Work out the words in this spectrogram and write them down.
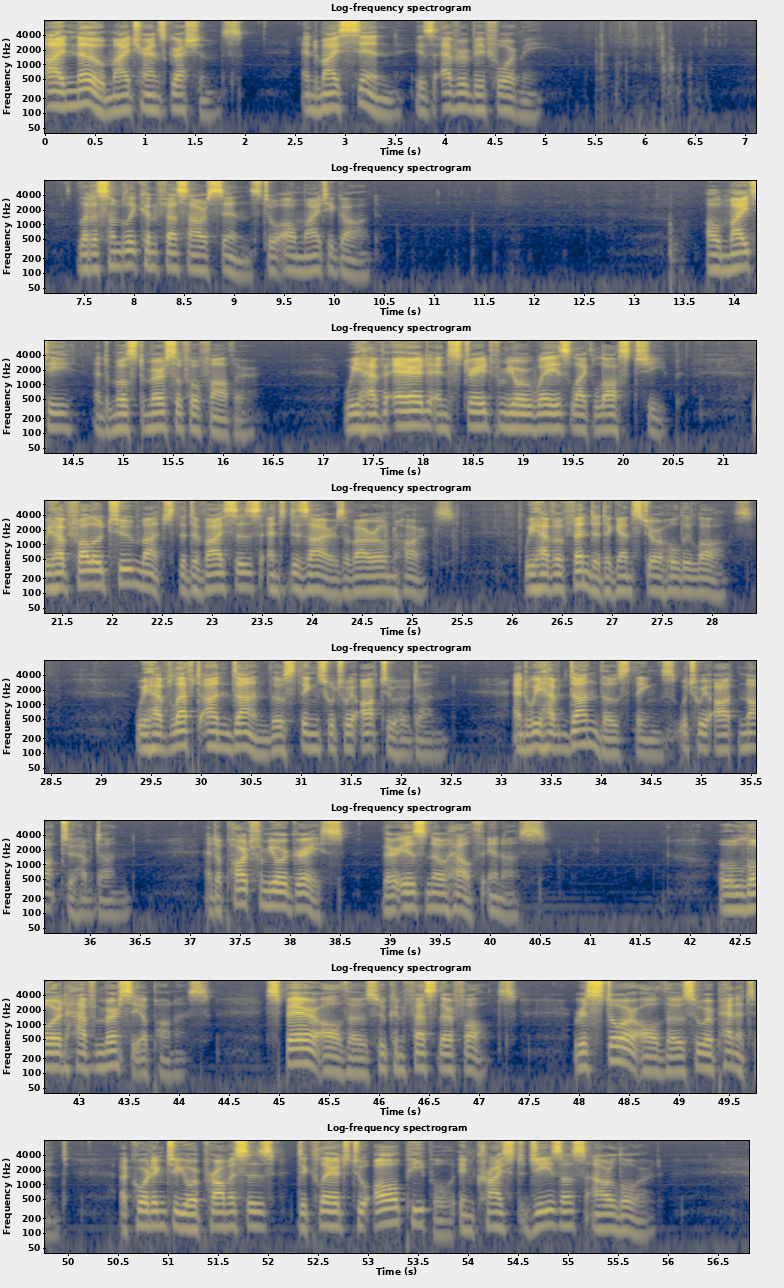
I know my transgressions, and my sin is ever before me. Let us humbly confess our sins to Almighty God. Almighty and most merciful Father, we have erred and strayed from your ways like lost sheep. We have followed too much the devices and desires of our own hearts. We have offended against your holy laws. We have left undone those things which we ought to have done, and we have done those things which we ought not to have done. And apart from your grace, there is no health in us. O Lord, have mercy upon us. Spare all those who confess their faults. Restore all those who are penitent according to your promises declared to all people in Christ Jesus our Lord.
